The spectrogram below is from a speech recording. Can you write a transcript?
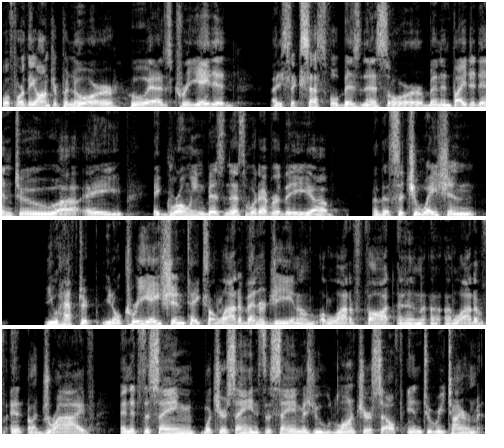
Well, for the entrepreneur who has created a successful business or been invited into uh, a a growing business, whatever the uh, the situation, you have to, you know, creation takes a lot of energy and a, a lot of thought and a, a lot of uh, drive. And it's the same, what you're saying, it's the same as you launch yourself into retirement.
